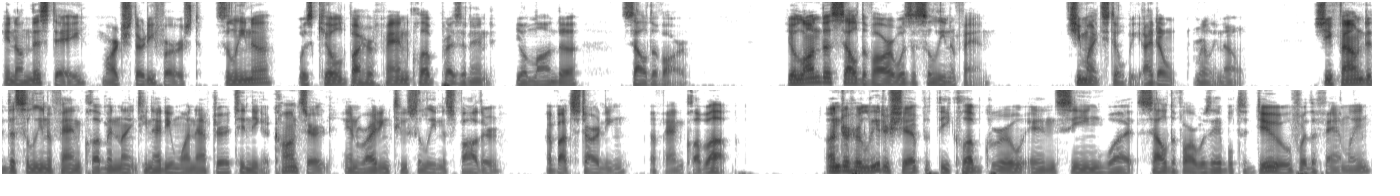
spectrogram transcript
and on this day, March 31st, Selena was killed by her fan club president, Yolanda Saldivar. Yolanda Saldivar was a Selena fan. She might still be, I don't really know. She founded the Selena Fan Club in 1991 after attending a concert and writing to Selena's father about starting a fan club up. Under her leadership, the club grew, and seeing what Saldivar was able to do for the family,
